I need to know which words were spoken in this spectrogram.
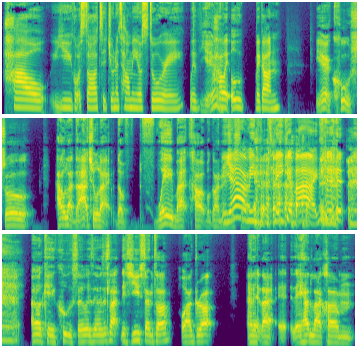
how you got started, do you want to tell me your story with Yeah. how it all begun? Yeah, cool. So how like the actual like the way back how it began? Yeah, just, I mean, take it back. okay, cool. So it was it was just like this youth center where I grew up, and it like it, they had like um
